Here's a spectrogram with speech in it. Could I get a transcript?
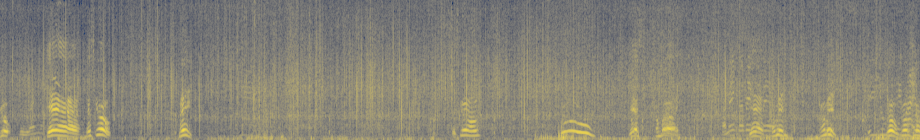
Go. Đủ đấy nha. Yeah, let's go. Me. Let's go. Woo. Yes, come by. Come in, come in, Yeah, come come in. Come in. Go, go, go, go,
